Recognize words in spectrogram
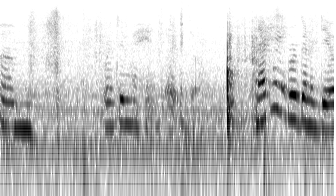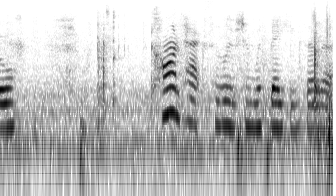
um rinsing my hands. Alright, so next we're gonna do Contact solution with baking soda.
